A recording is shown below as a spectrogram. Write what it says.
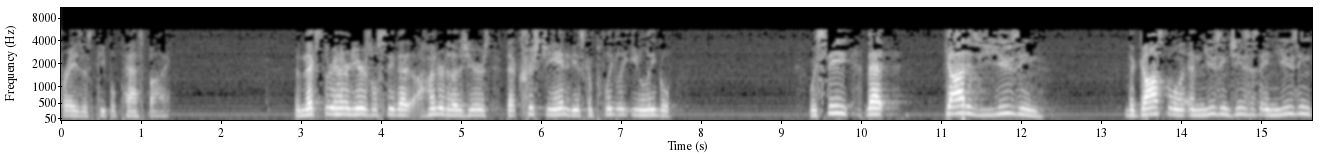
praise as people pass by. In the next 300 years, we'll see that 100 of those years, that Christianity is completely illegal. We see that God is using the gospel and using Jesus and using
